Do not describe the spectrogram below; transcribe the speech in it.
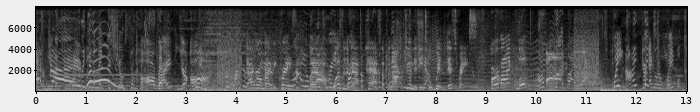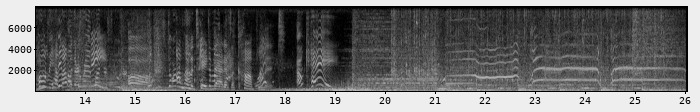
test drive. That's really gonna make this show something. All right, you're on. That girl might be crazy, but I wasn't about to pass up an opportunity to win this race. Her bike looked fine. Wait, your extra weight will totally help out with our speed. Uh, I'm gonna take that as a compliment. Okay.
